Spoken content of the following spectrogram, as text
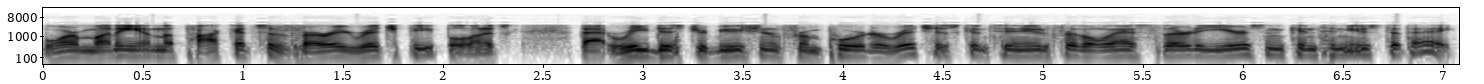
more money in the pockets of very rich people. And it's that redistribution from poor to rich has continued for the last 30 years and continues today.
